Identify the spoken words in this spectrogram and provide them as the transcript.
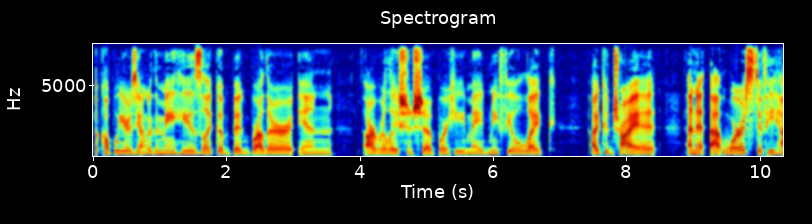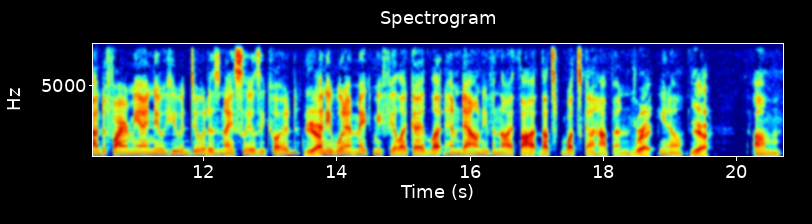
a couple years younger than me, he is like a big brother in our relationship where he made me feel like I could try it. And it, at worst, if he had to fire me, I knew he would do it as nicely as he could. Yeah. And he wouldn't make me feel like I had let him down, even though I thought that's what's going to happen. Right. You know? Yeah. Um.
